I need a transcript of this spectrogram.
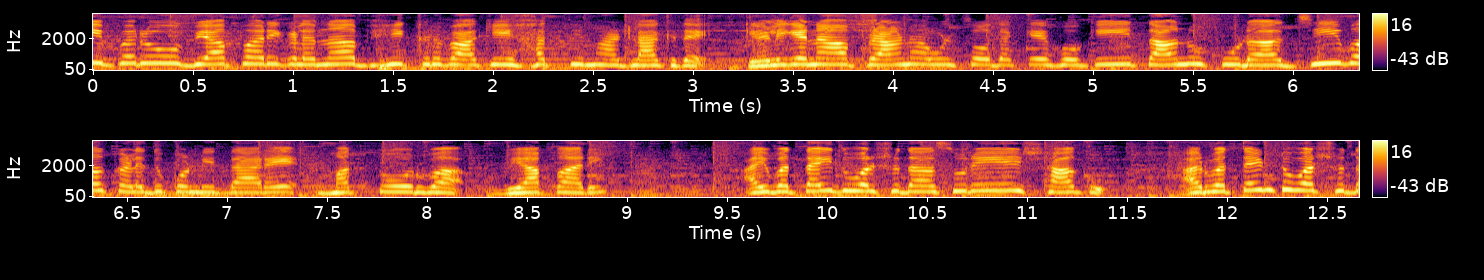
ಇಬ್ಬರು ವ್ಯಾಪಾರಿಗಳನ್ನ ಭೀಕರವಾಗಿ ಹತ್ಯೆ ಮಾಡಲಾಗಿದೆ. ಗೆಳೆಯನ ಪ್ರಾಣ ಉಳಿಸೋದಕ್ಕೆ ಹೋಗಿ ತಾನು ಕೂಡ ಜೀವ ಕಳೆದುಕೊಂಡಿದ್ದಾರೆ. ಮತ್ತೋರ್ವ ವ್ಯಾಪಾರಿ. ಐವತ್ತೈದು ವರ್ಷದ ಸುರೇಶ್ ಹಾಗೂ ಅರವತ್ತೆಂಟು ವರ್ಷದ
